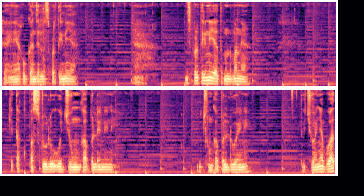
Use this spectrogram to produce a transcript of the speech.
Nah ini aku ganjel seperti ini ya. Nah ini seperti ini ya teman-teman ya. Kita kupas dulu ujung kabel ini nih. Ujung kabel dua ini. Tujuannya buat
